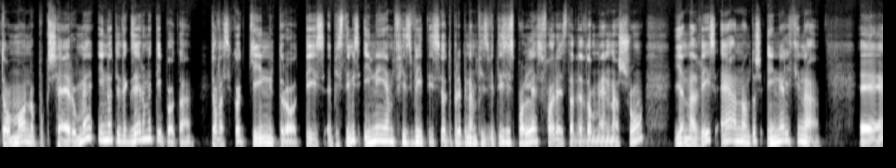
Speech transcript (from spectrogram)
το μόνο που ξέρουμε είναι ότι δεν ξέρουμε τίποτα. Το βασικό κίνητρο της επιστήμης είναι η αμφισβήτηση. Ότι πρέπει να αμφισβητήσεις πολλές φορές τα δεδομένα σου για να δεις εάν όντως είναι αληθινά. Ε,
